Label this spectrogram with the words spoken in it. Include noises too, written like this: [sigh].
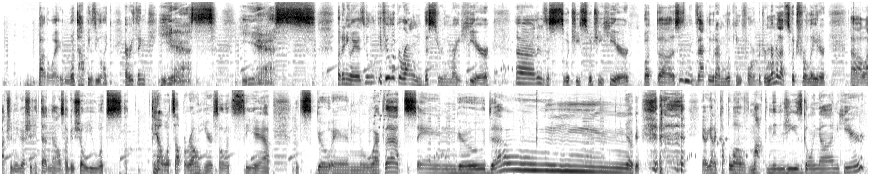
by the way, what toppings do you like? Everything? Yes! Yes! But anyway, as you if you look around this room right here, uh, there's a switchy switchy here, but uh, this isn't exactly what I'm looking for. But remember that switch for later. Uh, well, actually, maybe I should hit that now so I can show you what's up, [laughs] yeah, what's up around here. So let's see. Yeah, let's go and whack that and go down. Okay. [laughs] yeah, we got a couple of mock ninjas going on here.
